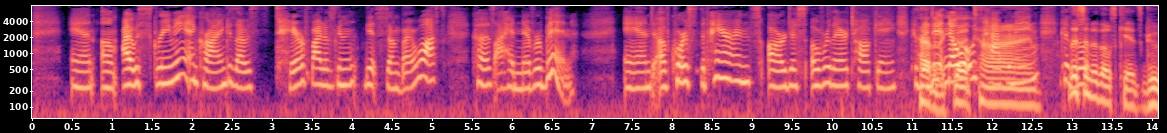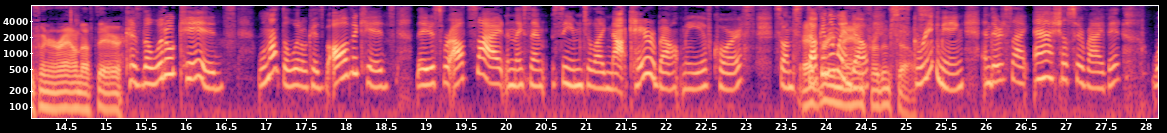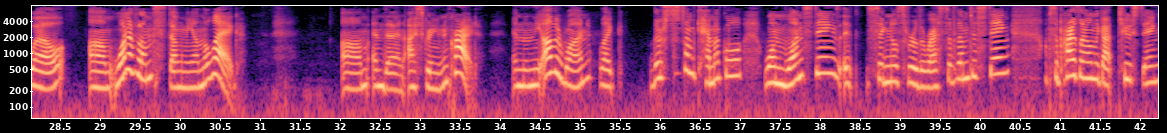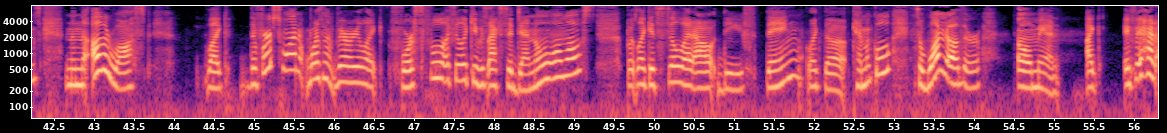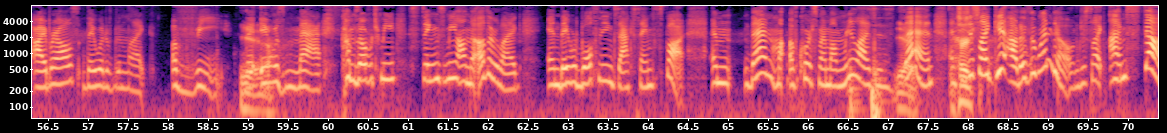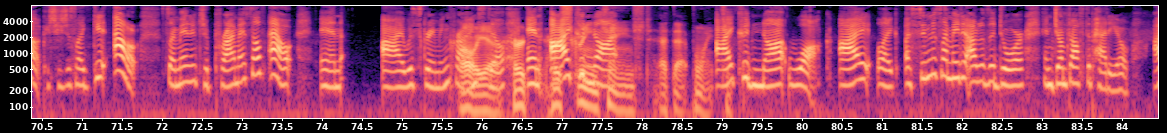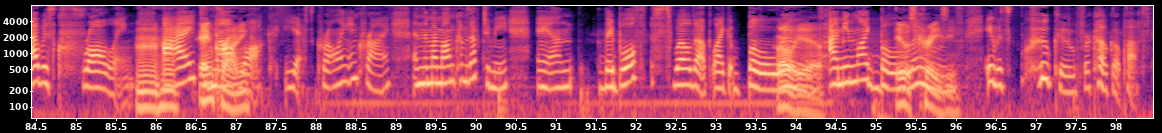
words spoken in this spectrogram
And um, I was screaming and crying because I was terrified I was going to get stung by a wasp because I had never been. And of course, the parents are just over there talking because they didn't know what was time. happening. Because Listen to those kids goofing around up there. because the little kids well not the little kids but all the kids they just were outside and they sem- seemed to like not care about me of course so i'm stuck in the window for screaming and they're just like ah she'll survive it well um one of them stung me on the leg um and then i screamed and cried. And then the other one like there's some chemical. When one stings it signals for the rest of them to sting. I'm surprised i only got two stings. And then the other wasp like the first one wasn't very like forceful. I feel like it was accidental almost but like it still let out the thing like the chemical. So one other oh man like if it had eyebrows they would have been like a v Yeah. it was mad comes over to me stings me on the other leg and they were both in the exact same spot and then of course my mom realizes Yeah. then and Her- she's just like get out of the window i'm just like i'm stuck she's just like get out so i managed to pry myself out and i was screaming oh, crying oh yeah, still her and her I could not- changed at that point. I could not walk. I like as soon as I made it out of the door and jumped off the patio, I was crawling. Mhm. I could And not crying. walk. Yes, crawling and crying. And then my mom comes up to me and they both swelled up like balloons. Oh, yeah. I mean like balloons. It was crazy. It was cuckoo for Cocoa Puffs.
